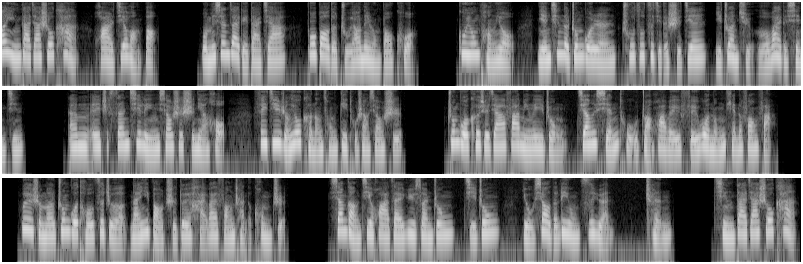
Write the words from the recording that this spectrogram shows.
欢迎大家收看华尔街网报。我们现在给大家播报的主要内容包括：雇佣朋友，年轻的中国人出租自己的时间以赚取额外的现金。MH370 消失十年后，飞机仍有可能从地图上消失。中国科学家发明了一种将咸土转化为肥沃农田的方法。为什么中国投资者难以保持对海外房产的控制？香港计划在预算中集中有效的利用资源。陈，请大家收看。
